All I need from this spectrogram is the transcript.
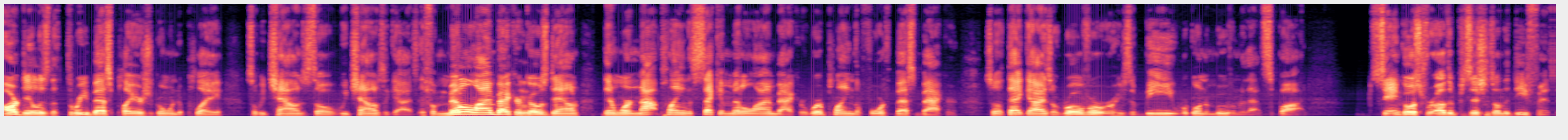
Our deal is the three best players are going to play. So we challenge. So we challenge the guys. If a middle linebacker Hmm. goes down, then we're not playing the second middle linebacker. We're playing the fourth best backer. So if that guy's a rover or he's a B, we're going to move him to that spot. Same goes for other positions on the defense.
